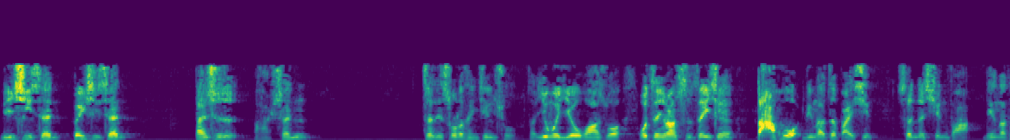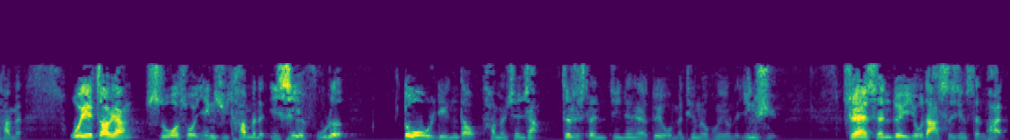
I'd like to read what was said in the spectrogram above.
离弃神，背弃神，但是啊，神这里说的很清楚，因为耶和华说：“我怎样使这一切大祸临到这百姓，神的刑罚临到他们，我也照样使我所应许他们的一切福乐都临到他们身上。”这是神今天的对我们听众朋友的允许。虽然神对犹大施行审判。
